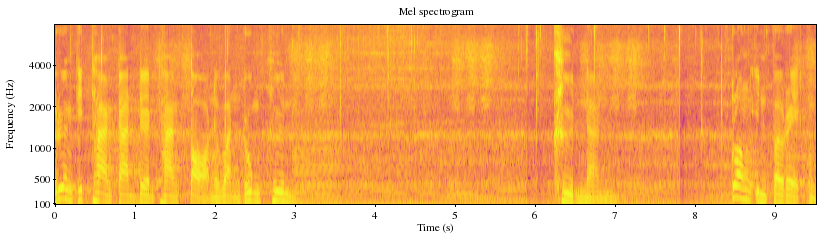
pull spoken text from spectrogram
เรื่องทิศทางการเดินทางต่อในวันรุ่งขึ้น คืนนั้น กล้องอินฟราเรดของ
